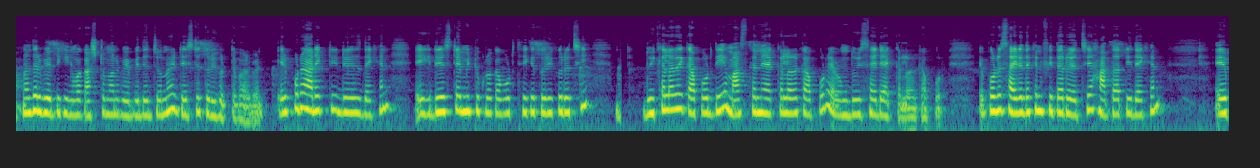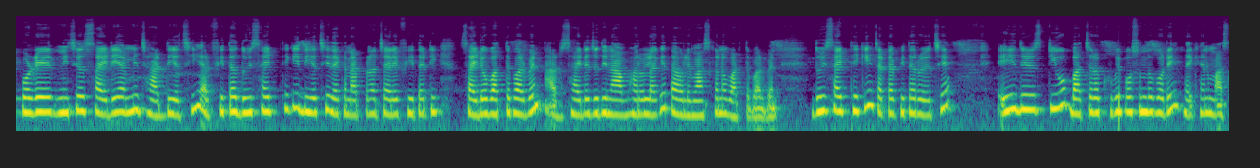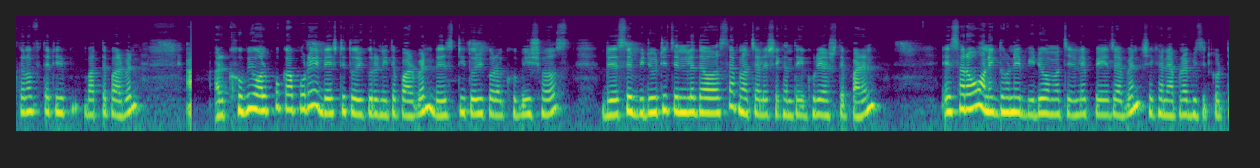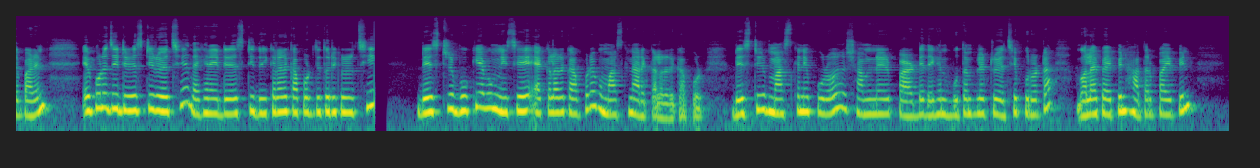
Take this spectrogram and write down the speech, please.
আপনাদের বেবি কিংবা কাস্টমার বেবিদের জন্য এই ড্রেসটি তৈরি করতে পারবেন। এরপরে আরেকটি ড্রেস দেখেন, এই ড্রেসটি আমি টুকরো কাপড় থেকে তৈরি করেছি। দুই কালারের কাপড় দিয়ে, মাঝখানে এক কালারের কাপড় এবং দুই সাইডে এক কালারের কাপড়। এরপরে সাইডে দেখেন ফিতা রয়েছে, হাতাটি দেখেন। এরপরে নিচের সাইডে আমি ঝাড় দিয়েছি আর ফিতা দুই সাইড থেকেই দিয়েছি। দেখেন আপনারা চাইলে ফিতাটি সাইডেও বাঁধতে পারবেন আর সাইডে যদি না ভালো লাগে তাহলে মাঝখানেও বাড়তে পারবেন। দুই সাইড থেকেই চারটা ফিতা রয়েছে। এই ড্রেসটিও বাচ্চারা খুবই পছন্দ করে। দেখেন মাঝখানেও ফিতাটি বাঁধতে পারবেন। আর খুবই অল্প কাপড়ে ড্রেসটি তৈরি করে নিতে পারবেন। ড্রেসটি তৈরি করা খুবই সহজ। ড্রেসের ভিডিওটি চ্যানেলে দেওয়া আছে, আপনারা চাইলে সেখান থেকে ঘুরে আসতে পারেন। এছাড়াও অনেক ধরনের ভিডিও আমার চ্যানেলে পেয়ে যাবেন, সেখানে আপনারা ভিজিট করতে পারেন। এরপরে যে ড্রেসটি রয়েছে, দেখেন এই ড্রেসটি দুই কালারের কাপড় দিয়ে তৈরি করেছি। ড্রেসটির বুকে এবং নিচে এক কালারের কাপড় এবং মাঝখানে আরেক কালারের কাপড়। ড্রেসটির মাঝখানে পুরো সামনের পার্টে দেখেন বুতাম প্লেট রয়েছে পুরোটা, গলায় পাইপিন হাতার পাইপিন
